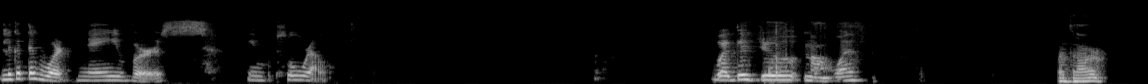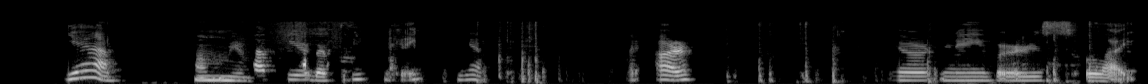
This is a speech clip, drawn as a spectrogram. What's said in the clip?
Look at the word neighbors in plural. What did you, no, what, What are Yeah, um, you, have here verb. Okay, yeah. What are your neighbors like?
